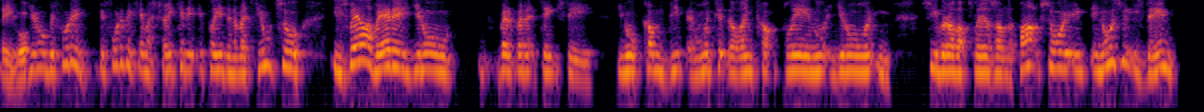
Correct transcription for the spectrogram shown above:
you go. know, before he before he became a striker, he he played in the midfield. So he's well aware of you know where, where it takes to you know come deep and look at the link up play and you know look and see where other players are on the park. So he, he knows what he's doing.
